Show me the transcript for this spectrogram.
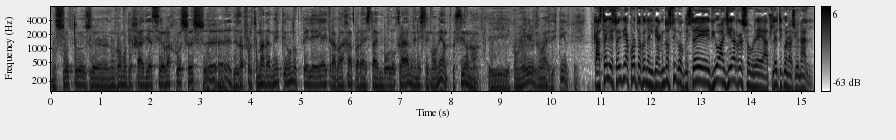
Nosotros eh, no vamos a dejar de hacer las cosas. Eh, desafortunadamente uno pelea y trabaja para estar involucrado en este momento, ¿sí o no? Y con ellos no es distinto. Castel, estoy de acuerdo con el diagnóstico que usted dio ayer sobre Atlético Nacional.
